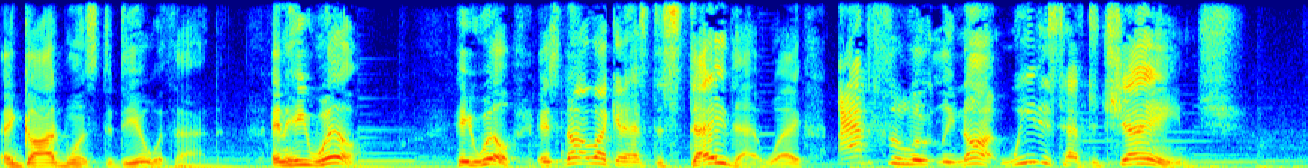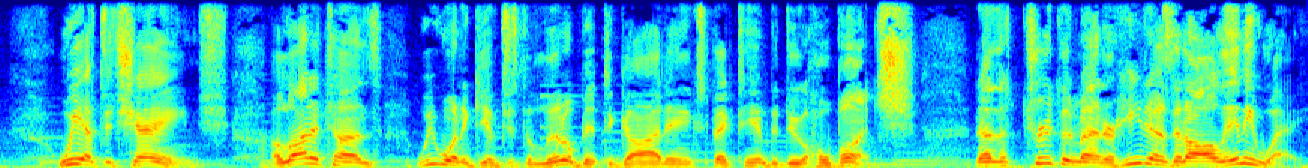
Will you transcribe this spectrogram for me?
And God wants to deal with that. And He will. He will. It's not like it has to stay that way. Absolutely not. We just have to change. We have to change. A lot of times we want to give just a little bit to God and expect Him to do a whole bunch. Now, the truth of the matter, He does it all anyway.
